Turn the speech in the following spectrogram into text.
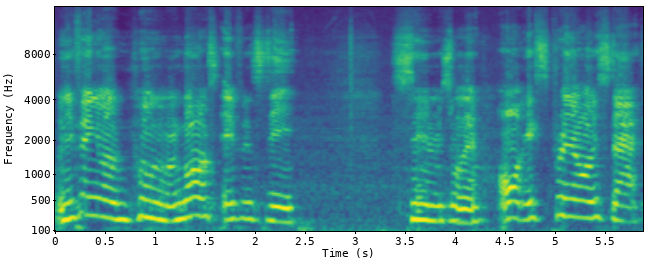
When you think about Pokemon Gods, if it's the series on it, or it's pretty obvious that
